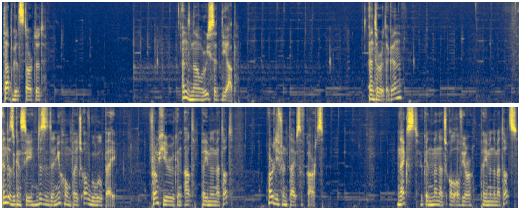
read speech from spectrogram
Tap Get Started. And now reset the app. Enter it again. And as you can see, this is the new homepage of Google Pay. From here you can add payment method or different types of cards. Next, you can manage all of your payment methods,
